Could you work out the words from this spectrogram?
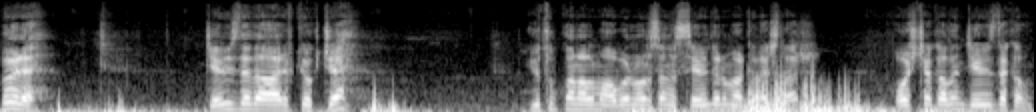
Böyle. Cevizde de Arif Gökçe. YouTube kanalıma abone olursanız sevinirim arkadaşlar. Hoşça kalın, cevizde kalın.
